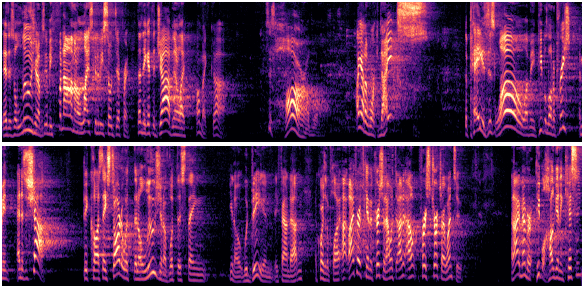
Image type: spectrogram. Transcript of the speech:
They have this illusion of it's gonna be phenomenal, life's gonna be so different. Then they get the job and they're like, oh my God, this is horrible. I gotta work nights. The pay is this low. I mean, people don't appreciate, I mean, and it's a shock because they started with an illusion of what this thing, you know, would be, and they found out. And of course, it applied. When I first became a Christian, I went to I, I, first church I went to, and I remember people hugging and kissing,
